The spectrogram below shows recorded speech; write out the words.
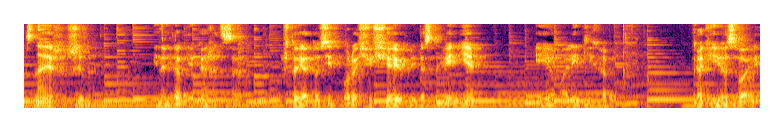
Знаешь, Джина, иногда мне кажется, что я до сих пор ощущаю прикосновение ее маленьких рук. Как ее звали?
